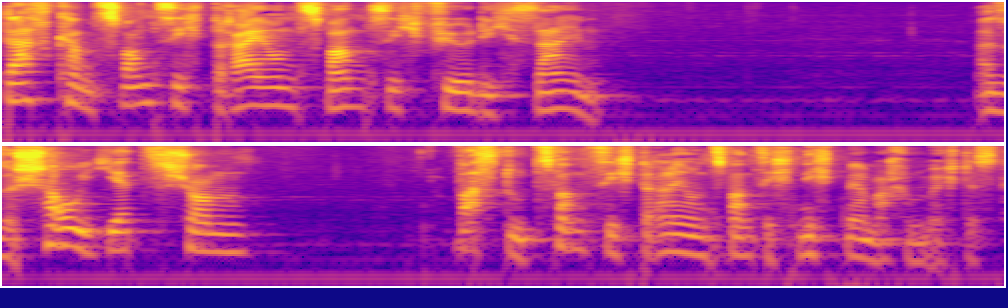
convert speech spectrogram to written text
Das kann 2023 für dich sein. Also schau jetzt schon, was du 2023 nicht mehr machen möchtest.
